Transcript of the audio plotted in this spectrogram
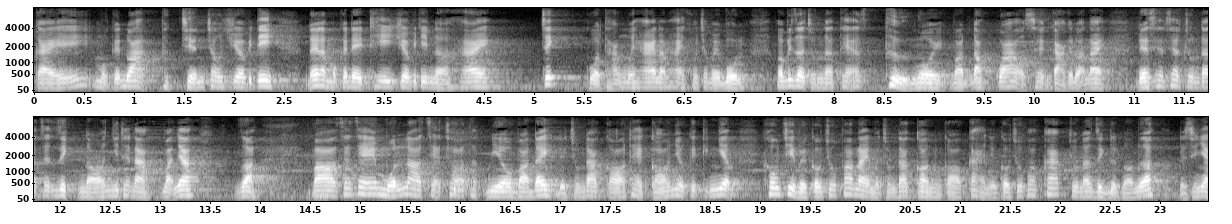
cái, một cái đoạn thực chiến trong GPT đây là một cái đề thi GPT N2 trích của tháng 12 năm 2014 và bây giờ chúng ta sẽ thử ngồi và đọc qua ở xem cả cái đoạn này để xem xem chúng ta sẽ dịch nó như thế nào, các bạn nhá. Rồi, và Sensei muốn là sẽ cho thật nhiều vào đây để chúng ta có thể có nhiều cái kinh nghiệm, không chỉ với cấu trúc pháp này mà chúng ta còn có cả những cấu trúc pháp khác, chúng ta dịch được nó nữa. Để chưa nhỉ?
